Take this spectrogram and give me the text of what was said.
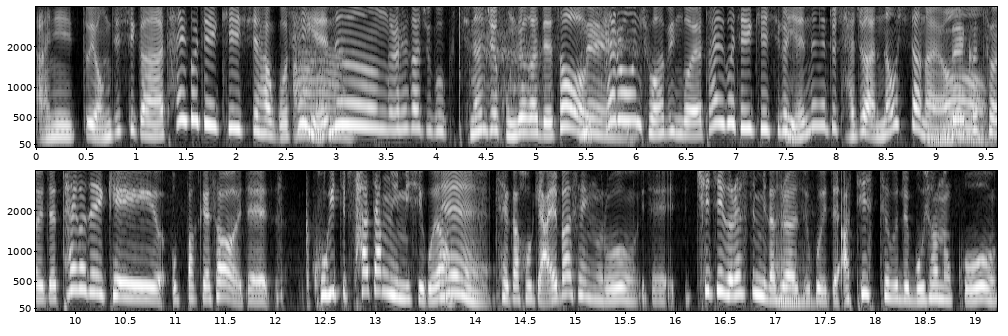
아니 또 영지 씨가 타이거 JK 씨하고 새 아. 예능을 해가지고 그 지난주에 공개가 돼서 네. 새로운 조합인 거예요. 타이거 JK 씨가 예능에 도 자주 안 나오시잖아요. 네, 그렇죠. 이제 타이거 JK 오빠께서 이제 고깃집 사장님이시고요. 네. 제가 거기 알바생으로 이제 취직을 했습니다. 그래가지고 이제 아티스트분들 모셔놓고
